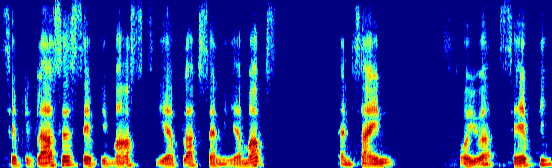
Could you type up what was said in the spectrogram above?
safety glasses, safety masks, earplugs and earmuffs, and sign for your safety.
